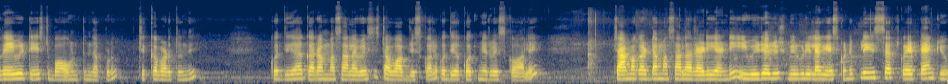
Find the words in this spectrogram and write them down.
గ్రేవీ టేస్ట్ బాగుంటుంది అప్పుడు చిక్కబడుతుంది. కొద్దిగా గరం మసాలా వేసి స్టవ్ ఆఫ్ చేసుకోవాలి కొద్దిగా కొత్తిమీర వేసుకోవాలి. చామగడ్డ మసాలా రెడీ అండి. ఈ వీడియో చూసి మీరు కూడా ఇలాగ చేసుకోండి. Please subscribe. Thank you.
